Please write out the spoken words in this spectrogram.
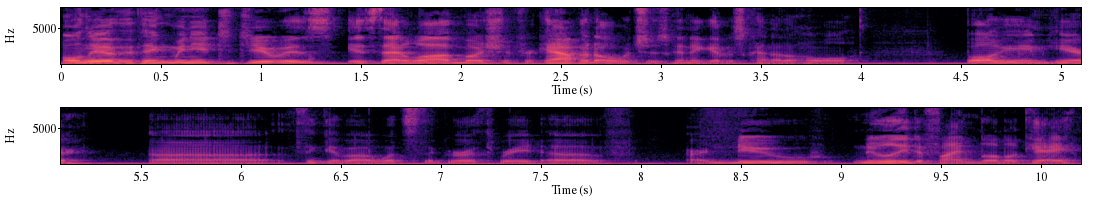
Only other thing we need to do is is that law of motion for capital, which is going to give us kind of the whole ball game here. Uh, think about what's the growth rate of our new newly defined little k.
